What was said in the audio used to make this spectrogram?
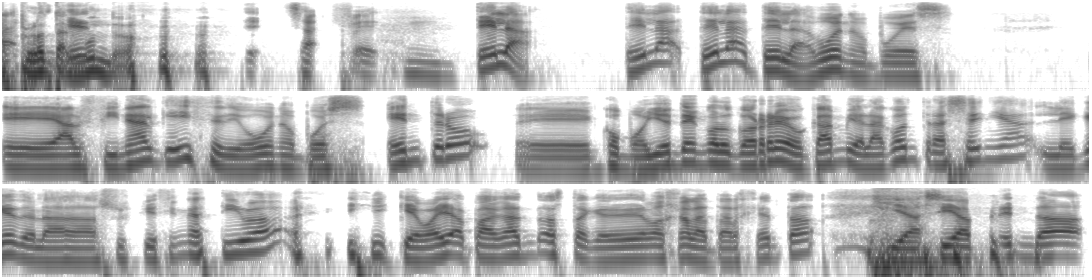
Explota el mundo. Mm, tela, tela, tela, tela. Bueno, pues eh, al final, ¿qué hice? Digo, bueno, pues entro, eh, como yo tengo el correo, cambio la contraseña, le quedo la suscripción activa y que vaya pagando hasta que dé baja la tarjeta y así aprenda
